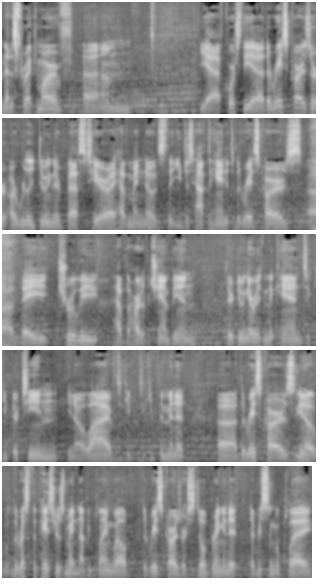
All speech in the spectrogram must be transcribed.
That is correct, Marv. Um, yeah, of course, the uh, the race cars are, are really doing their best here. I have my notes that you just have to hand it to the race cars. Uh, they truly have the heart of a champion. They're doing everything they can to keep their team, you know, alive, to keep to keep them in it. Uh, the race cars, you know, the rest of the Pacers might not be playing well, but the race cars are still bringing it every single play.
